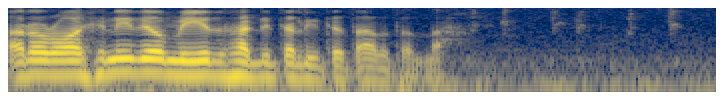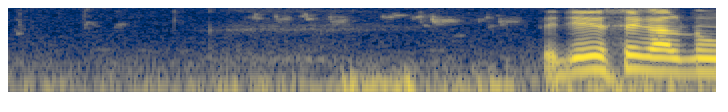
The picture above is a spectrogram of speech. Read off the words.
ਪਰ ਉਹ ਰੋਸ਼ਨੀ ਦੀ ਉਮੀਦ ਸਾਡੀ ਤਲੀ ਤੇ ਧਰ ਦਿੰਦਾ। ਤੇ ਜੇ ਇਸੇ ਗੱਲ ਨੂੰ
